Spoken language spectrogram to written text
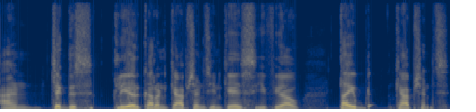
and check this clear current captions in case if you have typed captions.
